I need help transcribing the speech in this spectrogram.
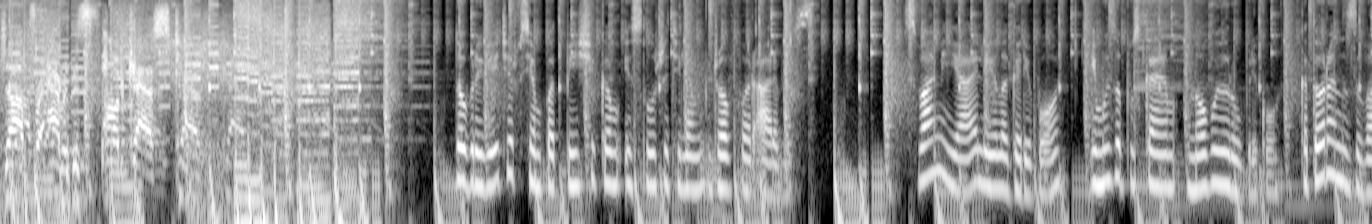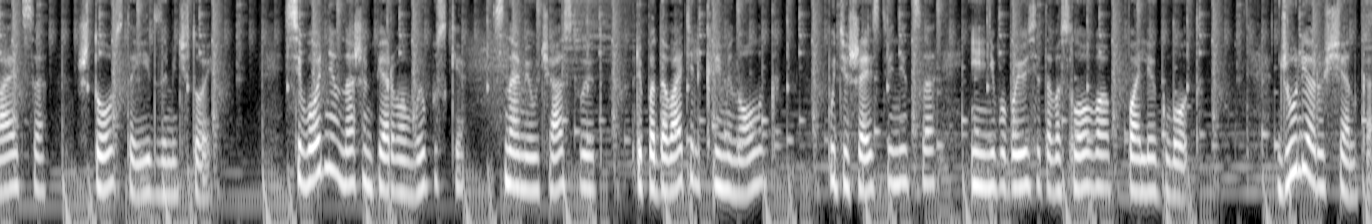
Job for is podcast. Добрый вечер всем подписчикам и слушателям Job for Arabics. С вами я, Лейла Гарибо, и мы запускаем новую рубрику, которая называется «Что стоит за мечтой?». Сегодня в нашем первом выпуске с нами участвует преподаватель-криминолог, путешественница и, не побоюсь этого слова, полиглот – Джулия Рущенко,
